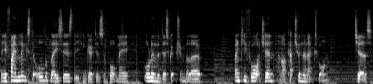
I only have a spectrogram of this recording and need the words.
then you'll find links to all the places that you can go to support me, all in the description below. Thank you for watching, and I'll catch you in the next one. Cheers.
